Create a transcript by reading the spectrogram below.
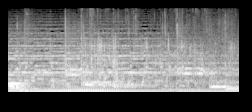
you. Amen.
